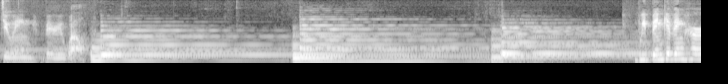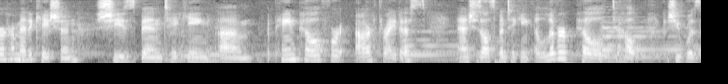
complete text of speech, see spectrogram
doing very well. We've been giving her her medication. She's been taking um, a pain pill for arthritis and she's also been taking a liver pill to help because she was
